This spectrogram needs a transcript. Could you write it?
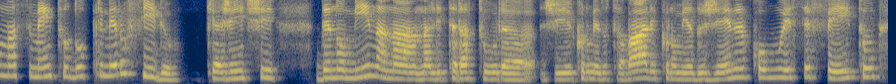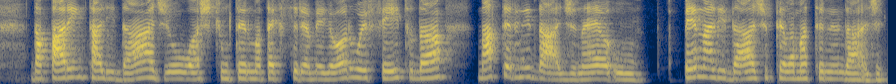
o nascimento do primeiro filho, que a gente denomina na, na literatura de economia do trabalho, economia do gênero, como esse efeito da parentalidade, ou acho que um termo até que seria melhor, o efeito da maternidade, né? O penalidade pela maternidade.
